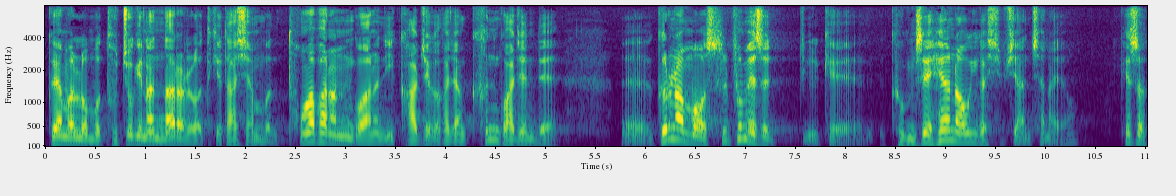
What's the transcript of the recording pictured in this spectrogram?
그야말로 뭐 두 쪽이 난 나라를 어떻게 다시 한번 통합하는 거 하는 이 과제가 가장 큰 과제인데, 그러나 뭐 슬픔에서 이렇게 금세 헤어나오기가 쉽지 않잖아요. 그래서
